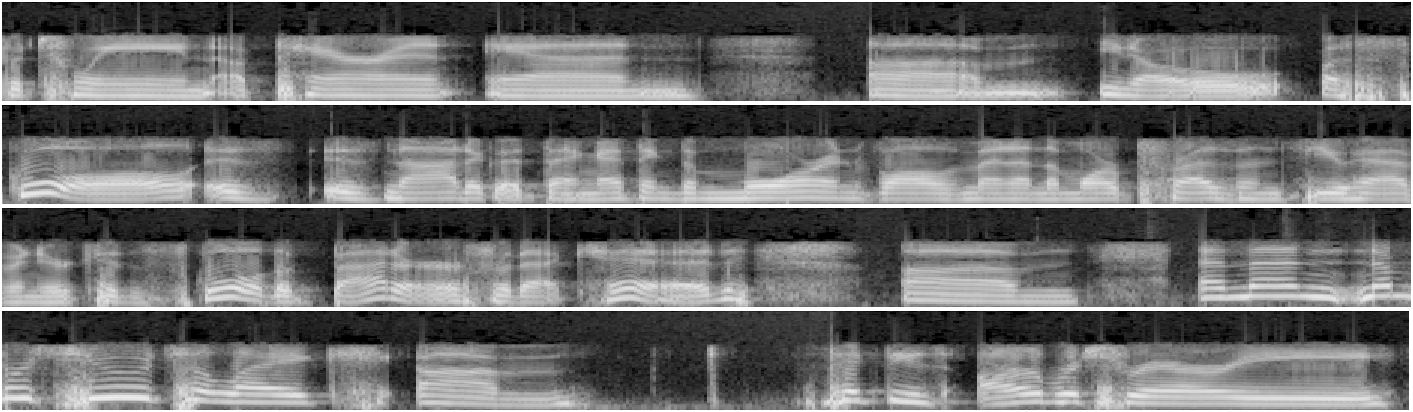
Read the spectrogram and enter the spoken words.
between a parent and um, you know, a school is is not a good thing. I think the more involvement and the more presence you have in your kid's school, the better for that kid. Um, and then number two, to like um, pick these arbitrary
